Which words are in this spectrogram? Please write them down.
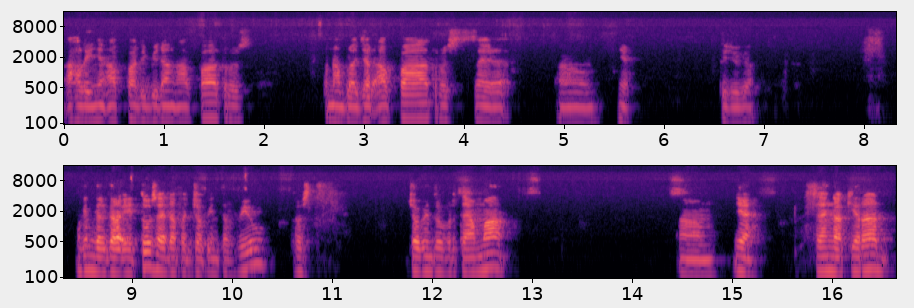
ahlinya apa di bidang apa terus pernah belajar apa terus saya um, ya itu juga. Mungkin gara-gara itu saya dapat job interview. Terus job interview pertama um, ya saya nggak kira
